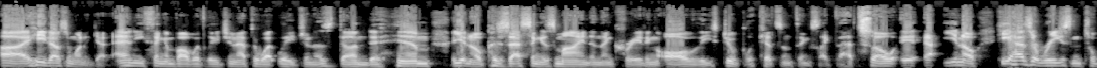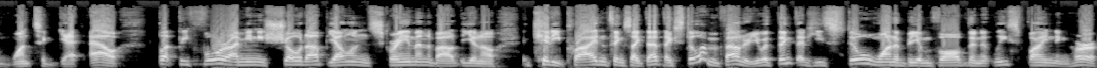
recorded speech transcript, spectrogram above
Uh, he doesn't want to get anything involved with Legion after what Legion has done to him. You know, possessing his mind and then creating all of these duplicates and things like that. So, it, uh, you know, he has a reason to want to get out. But before, I mean, he showed up yelling and screaming about, you know, Kitty Pryde and things like that. They still haven't found her. You would think that he still want to be involved in at least finding her,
